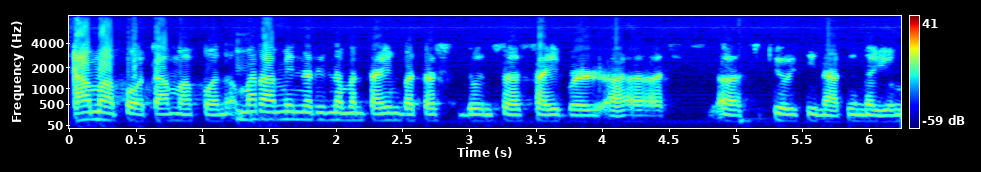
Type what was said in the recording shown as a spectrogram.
Tama po, tama po. No, Marami na rin naman tayong batas doon sa cyber ah, ah, security natin na yung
